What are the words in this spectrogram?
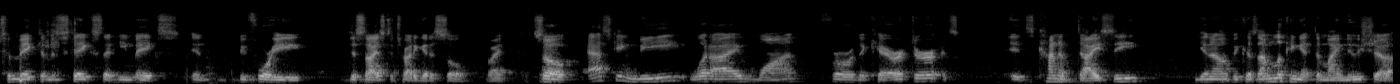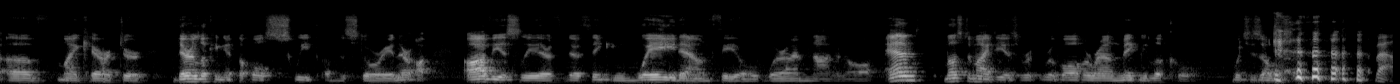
to make the mistakes that he makes in before he decides to try to get a soul, right? So asking me what I want for the character, it's it's kind of dicey, you know, because I'm looking at the minutia of my character. They're looking at the whole sweep of the story, and they're obviously they're they're thinking way downfield where I'm not at all. And most of my ideas re- revolve around make me look cool, which is almost Wow.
